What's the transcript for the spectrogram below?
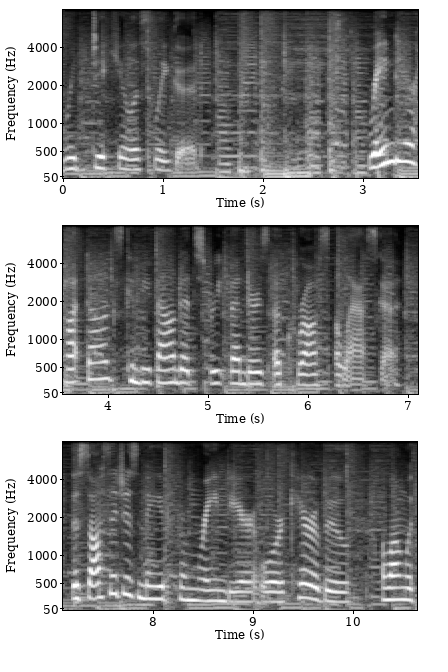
ridiculously good. Reindeer hot dogs can be found at street vendors across Alaska. The sausage is made from reindeer or caribou, along with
